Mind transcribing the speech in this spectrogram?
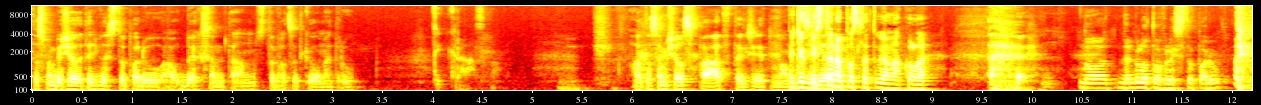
To jsme běželi teď v listopadu a uběh jsem tam 120 km. Ty krásno. A to jsem šel spát, takže mám Peťo, kdy jste naposled ujel na kole? No, nebylo to v listopadu.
